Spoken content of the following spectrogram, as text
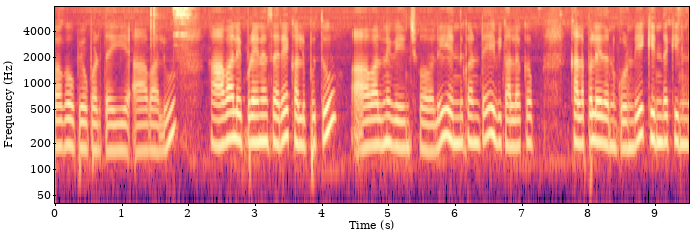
బాగా ఉపయోగపడతాయి ఆవాలు. ఆవాలు ఎప్పుడైనా సరే కలుపుతూ ఆవాలని వేయించుకోవాలి. ఎందుకంటే ఇవి కలక కలపలేదనుకోండి కింద కింద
